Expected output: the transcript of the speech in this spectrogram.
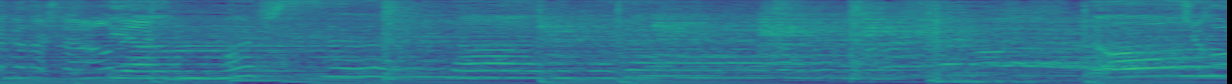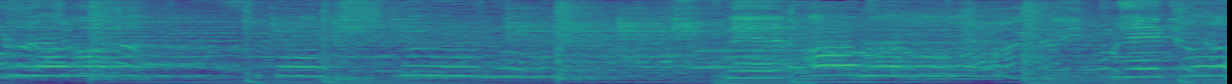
arkadaşlar. Yanmışsın arkadaş. Dolduramaz boşluğunu. Ne ana ne kardeş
